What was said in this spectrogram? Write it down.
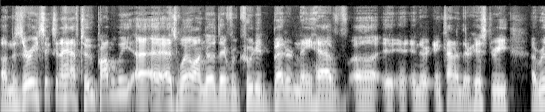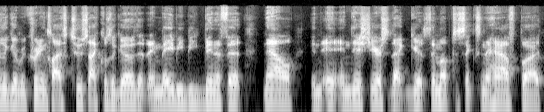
Uh, Missouri six and a half too, probably uh, as well. I know they've recruited better than they have uh, in, in, their in kind of their history. A really good recruiting class two cycles ago that they maybe be benefit now in, in, in this year, so that gets them up to six and a half. But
